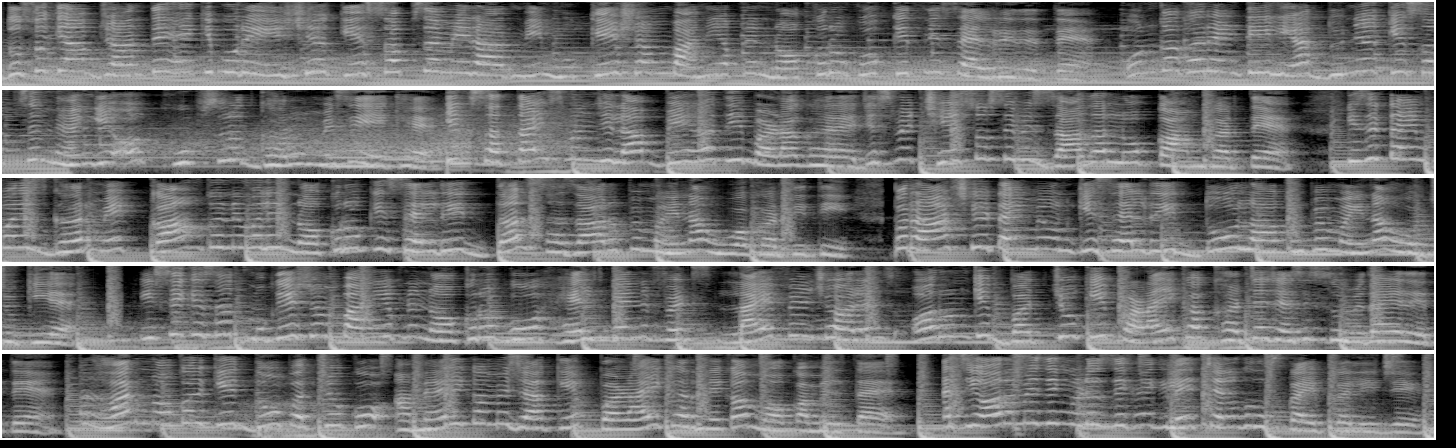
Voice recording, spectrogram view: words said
दोस्तों, क्या आप जानते हैं कि पूरे एशिया के सबसे अमीर आदमी मुकेश अंबानी अपने नौकरों को कितनी सैलरी देते हैं? उनका घर एंटीलिया दुनिया के सबसे महँगे और खूबसूरत घरों में से एक है। एक सत्ताईस मंजिला बेहद ही बड़ा घर है, जिसमें 600 से भी ज़्यादा लोग काम करते हैं। किसी टाइम पर इस घर में काम करने वाले नौकरों की सैलरी दस हज़ार रूपए महीना हुआ करती थी, पर आज के टाइम में उनकी सैलरी दो लाख रूपए महीना हो चुकी है। इसी के साथ मुकेश अंबानी अपने नौकरों को हेल्थ बेनिफिट्स लाइफ इंश्योरेंस और उनके बच्चों की पढ़ाई का खर्चा जैसी सुविधाएँ देते हैं। और हर नौकर के दो बच्चों को अमेरिका में जाके पढ़ाई करने का मौका मिलता है। ऐसी और अमेजिंग वीडियो देखने के लिए चैनल को सब्सक्राइब कर लीजिए।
